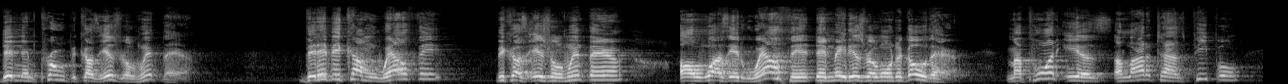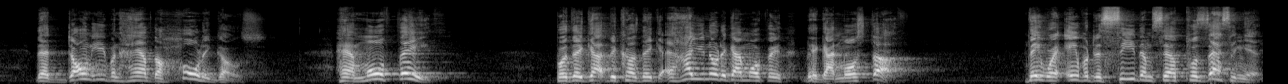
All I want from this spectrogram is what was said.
didn't improve because Israel went there. Did it become wealthy because Israel went there? Or was it wealthy that made Israel want to go there? My point is, a lot of times people that don't even have the Holy Ghost have more faith, but they got, because they got, how you know they got more faith? They got more stuff. They were able to see themselves possessing it.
